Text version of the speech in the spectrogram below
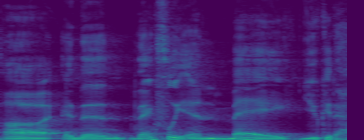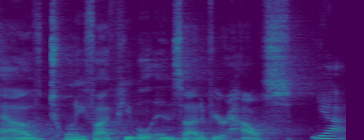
Uh, and then, thankfully, in May, you could have 25 people inside of your house Yeah.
